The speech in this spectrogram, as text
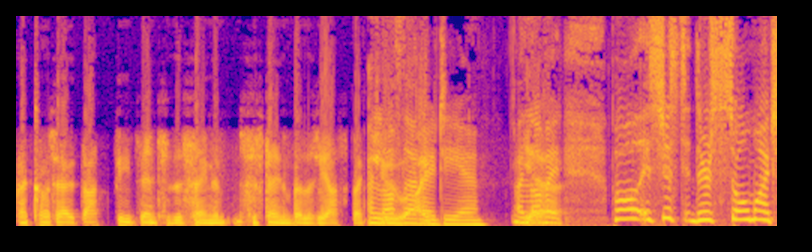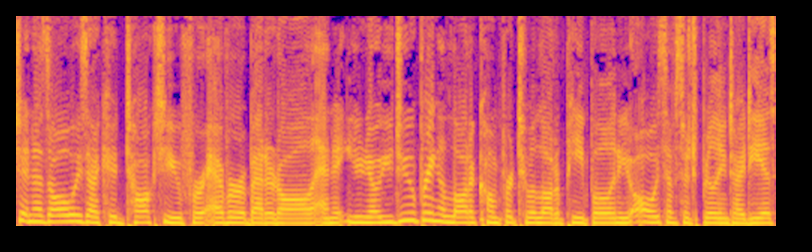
I cut out, that feeds into the same sustainability aspect I too. love that idea. I love it. Paul, it's just, there's so much. And as always, I could talk to you forever about it all. And, it, you know, you do bring a lot of comfort to a lot of people and you always have such brilliant ideas.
